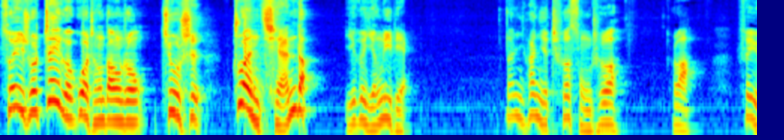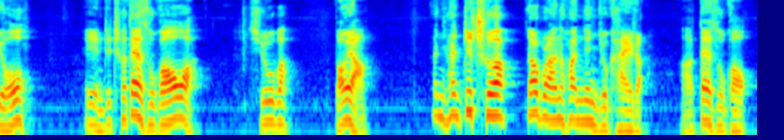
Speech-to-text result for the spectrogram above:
所以说这个过程当中就是赚钱的一个盈利点。那你看你车损车是吧？费油，哎呀，你这车怠速高啊，修吧，保养。那你看这车，要不然的话，那你就开着啊，怠速高，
